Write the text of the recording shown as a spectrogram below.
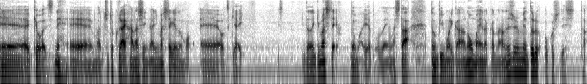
えー、今日はですね、えー、まあ、ちょっと暗い話になりましたけども、えー、お付き合いいただきましてどうもありがとうございました。ドンピー森川の真夜中 70m お越しでした。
